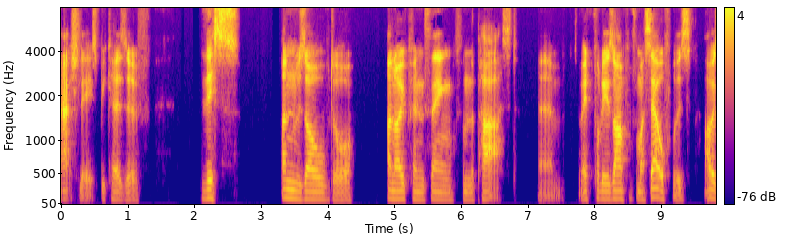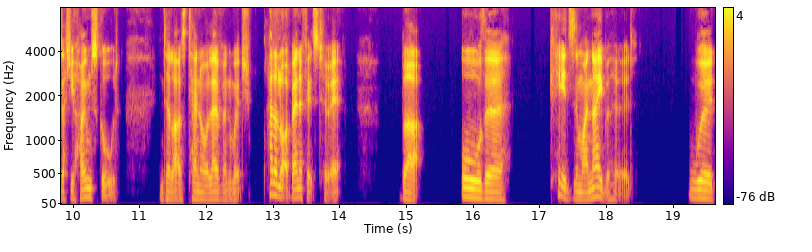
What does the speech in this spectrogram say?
actually it's because of this unresolved or unopened thing from the past. Um probably example for myself was i was actually homeschooled until i was 10 or 11 which had a lot of benefits to it but all the kids in my neighborhood would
